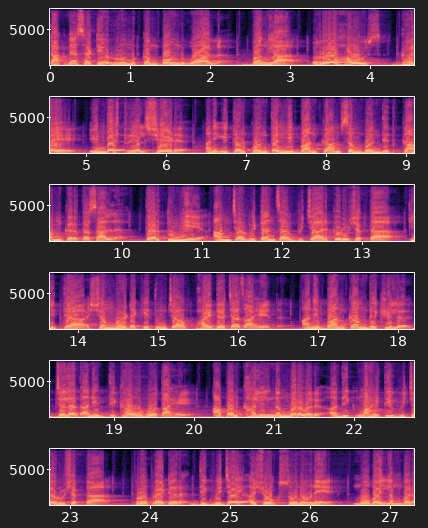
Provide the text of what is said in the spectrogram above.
टाकण्यासाठी room compound wall bungalow row house घरे इंडस्ट्रीयल शेड आणि इतर कोणतंही बांधकाम संबंधित काम करत असाल तर तुम्ही आमच्या विटांचा विचार करू शकता की त्या शंभर टक्के तुमच्या फायद्याच्याच आहेत आणि बांधकाम देखील जलद आणि दिखाऊ होत आहे. आपण खालील नंबरवर अधिक माहिती विचारू शकता. Proprietor Digvijay Ashok Sonawane. Mobile number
